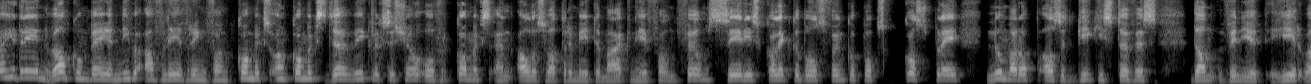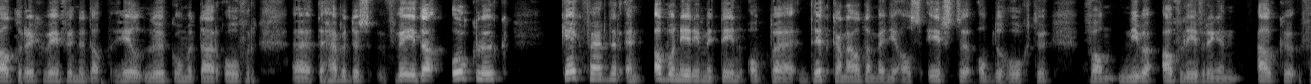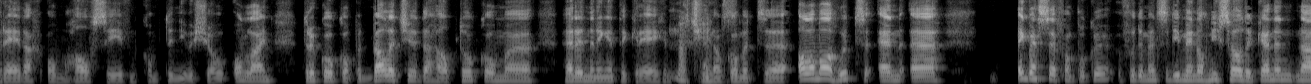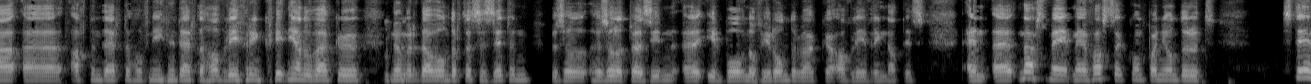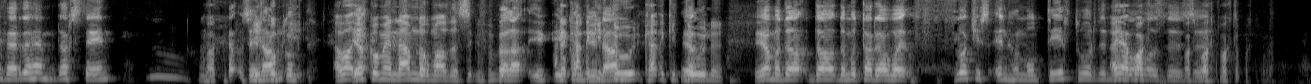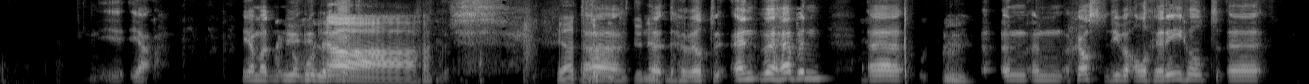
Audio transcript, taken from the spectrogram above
Dag iedereen, welkom bij een nieuwe aflevering van Comics on Comics, de wekelijkse show over comics en alles wat ermee te maken heeft, van films, series, collectibles, Funko Pops, cosplay, noem maar op. Als het geeky stuff is, dan vind je het hier wel terug. Wij vinden dat heel leuk om het daarover uh, te hebben. Dus vind je dat ook leuk? Kijk verder en abonneer je meteen op uh, dit kanaal. Dan ben je als eerste op de hoogte van nieuwe afleveringen. Elke vrijdag om half zeven komt de nieuwe show online. Druk ook op het belletje. Dat helpt ook om uh, herinneringen te krijgen. En dan komt het uh, allemaal goed. En ik ben Stefan Poeken. Voor de mensen die mij nog niet zouden kennen na uh, 38 of 39 afleveringen, ik weet niet aan welke nummer dat we ondertussen zitten. We zullen, we zullen het wel zien uh, hierboven of hieronder welke aflevering dat is. En uh, naast mij, mijn vaste compagnon de route, Stijn Verdehem. Dag Stijn. Maar, ja, zijn naam komt... komt... Ah, wel, ja. Hier komt mijn naam normaal, dus voilà, hier, hier kan, ik naam... doen, kan ik het doen. Ja, maar dat, dat, dat moet daar dan wat vlotjes in gemonteerd worden. Ah, ja, wacht, alles, dus, wacht, wacht, wacht, wacht ja. Ja, maar nu... nu ja. ja, het is ook uh, niet te doen. Hè. de, wilt, en we hebben uh, een, een gast die we al geregeld uh,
